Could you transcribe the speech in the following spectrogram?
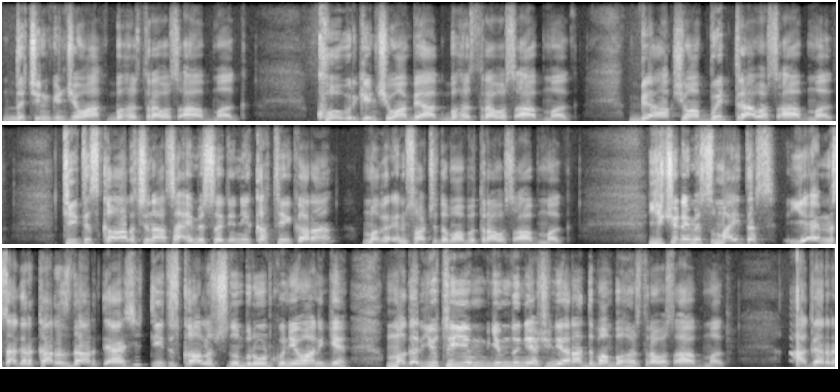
دٔچھِنۍ کِنۍ چھُ یِوان اکھ بہٕ حظ ترٛاوَس آبہٕ مَگ۔ کھووٕرۍ کِنۍ چھُ یِوان بیٛاکھ بہٕ حظ ترٛاوَس آبہٕ مَگ۔ بیٛاکھ چھُ یِوان بہٕ تہِ ترٛاوَس آبہٕ مَگ۔ تیٖتِس کالَس چھِنہٕ آسان أمِس سۭتۍ یہِ کَتھٕے کَران، مگر اَمہِ ساتہٕ چھُ دَپان بہٕ ترٛاوَس آبہٕ مَگ۔ یہِ چھُنہٕ أمِس مَیتَس، یہِ أمِس اگر قرض دار تہِ آسہِ، تیٖتِس کالَس چھُس نہٕ برونٛٹھ کُن یِوان کینٛہہ۔ مگر یُتھُے یِم یِم دُنیا چھُ نیران دَپان بہٕ حظ ترٛاوَس آبہٕ مَگ۔ اگر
